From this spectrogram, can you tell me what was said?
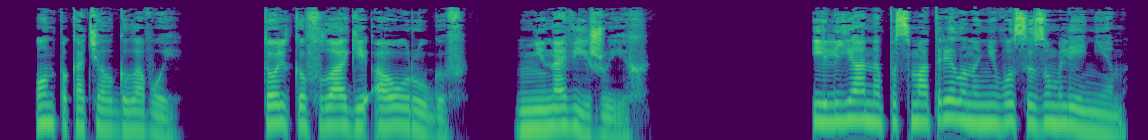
— он покачал головой. «Только флаги ауругов. Ненавижу их». Ильяна посмотрела на него с изумлением.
